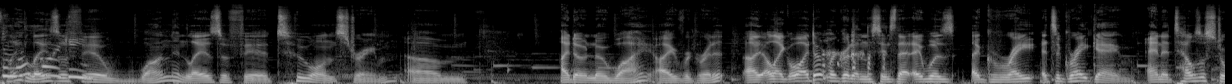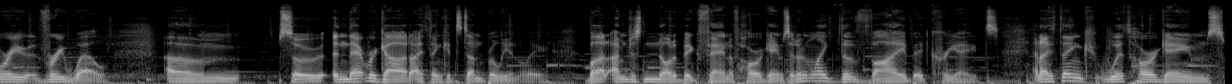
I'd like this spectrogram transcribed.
played Layers of. Fear 1 and Layers of Fear 2 on stream. Um, I don't know why. I regret it. I like. Well, I don't regret it in the sense that it was a great. It's a great game, and it tells a story very well. Um, so in that regard, I think it's done brilliantly. But I'm just not a big fan of horror games. I don't like the vibe it creates, and I think with horror games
